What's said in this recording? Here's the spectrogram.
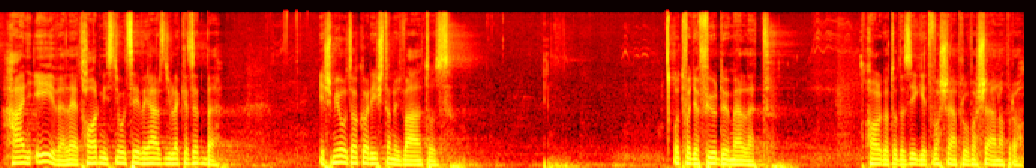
Hány éve lehet? 38 éve jársz gyülekezetbe? És mióta akar Isten, hogy változ? Ott vagy a fürdő mellett. Hallgatod az égét vasápról vasárnapra.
